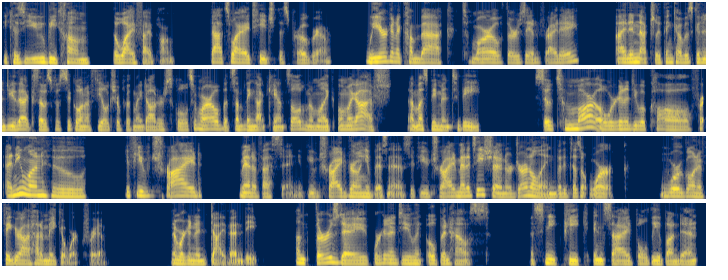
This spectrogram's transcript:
because you become the Wi-Fi pump. That's why I teach this program. We are going to come back tomorrow, Thursday and Friday. I didn't actually think I was going to do that because I was supposed to go on a field trip with my daughter's school tomorrow, but something got canceled. And I'm like, oh my gosh, that must be meant to be. So tomorrow we're going to do a call for anyone who, if you've tried manifesting, if you've tried growing a business, if you tried meditation or journaling, but it doesn't work, we're going to figure out how to make it work for you and we're going to dive in deep. On Thursday, we're going to do an open house, a sneak peek inside Boldly Abundant.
